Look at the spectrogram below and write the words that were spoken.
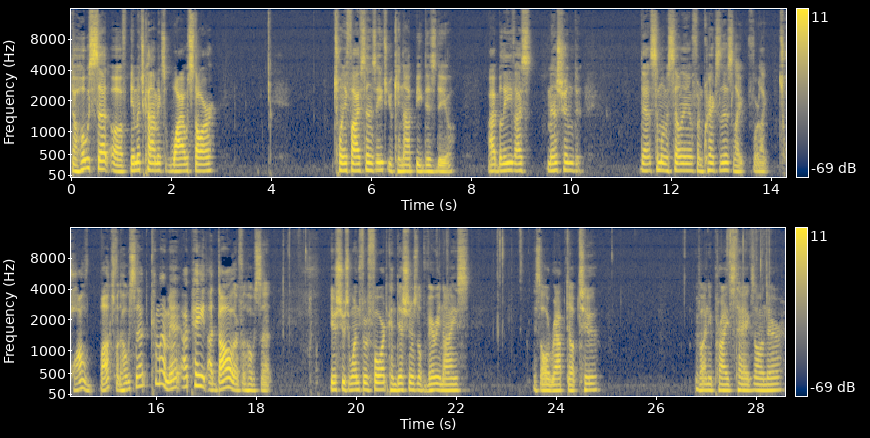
the whole set of Image Comics Wildstar. 25 cents each. You cannot beat this deal. I believe I mentioned that someone was selling it from Craigslist like for like 12 bucks for the whole set. Come on, man. I paid a dollar for the whole set. Issues 1 through 4, the conditions look very nice. It's all wrapped up too. Without any price tags on there.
